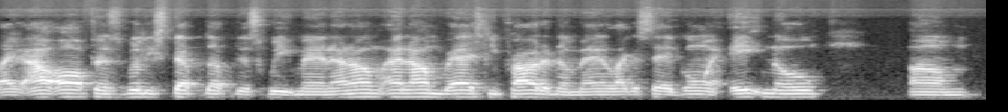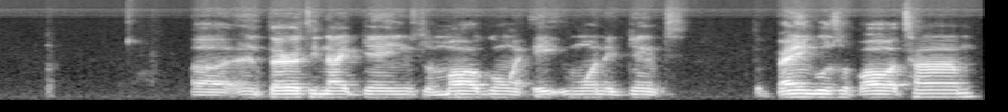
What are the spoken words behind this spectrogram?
Like our offense really stepped up this week, man, and I'm and I'm actually proud of them, man. Like I said, going eight 0 um, uh, in Thursday night games. Lamar going eight one against the Bengals of all time.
